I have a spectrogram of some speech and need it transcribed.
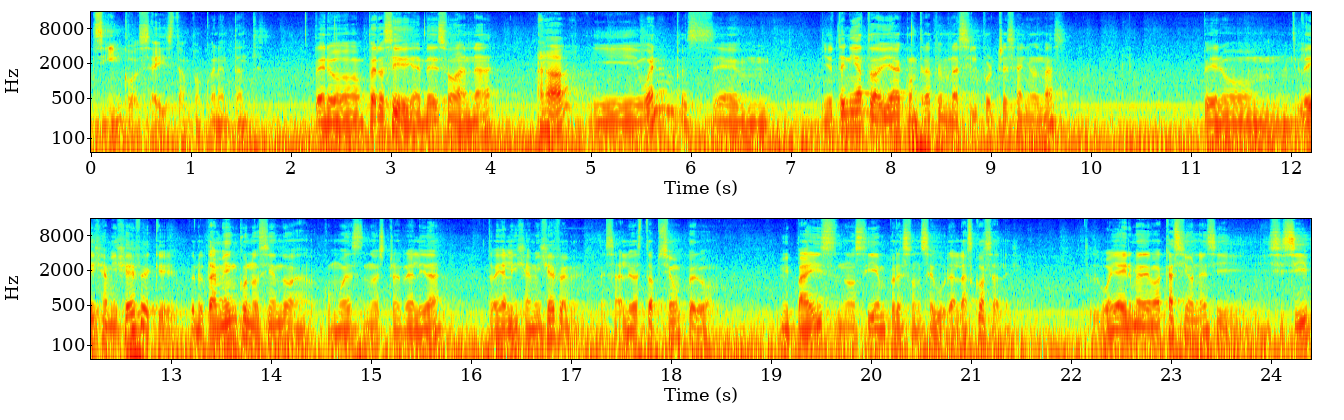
cinco o seis, tampoco eran tantas. Pero, pero sí, de eso a nada. Ajá. Y bueno, pues em, yo tenía todavía contrato en Brasil por tres años más. Pero mm, le dije a mi jefe que, pero también conociendo a cómo es nuestra realidad, todavía le dije a mi jefe, me, salió esta opción, pero mi país no siempre son seguras las cosas. Le dije. Entonces voy a irme de vacaciones y, y si sí,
